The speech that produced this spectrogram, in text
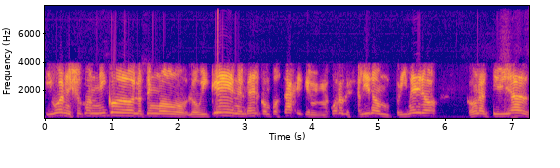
y bueno, y yo con Nico lo tengo, lo ubiqué en el mes del compostaje, que me acuerdo que salieron primero con una actividad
